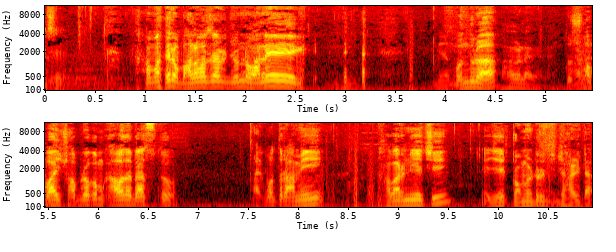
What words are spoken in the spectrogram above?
আছে। আমাদেরও ভালোবাসার জন্য অনেক। বন্ধুরা ভালো লাগে তো সবাই সব রকম খাওয়া দাওয়া ব্যস্ত। একমাত্র আমি খাবার নিয়েছি এই যে টমেটোর ঝালটা।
